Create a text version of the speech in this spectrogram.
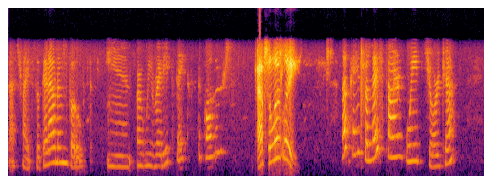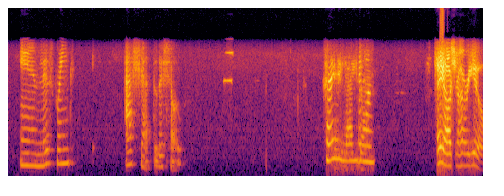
That's right. So get out and vote. And are we ready to take the callers? Absolutely. Okay, so let's start with Georgia and let's bring Asha to the show. Hey, how you doing? Hey, Asha, how are you?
